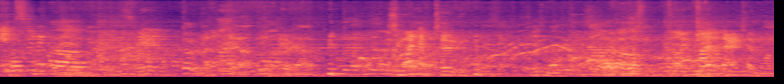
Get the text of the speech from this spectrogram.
She might have two. You might have back turn one.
